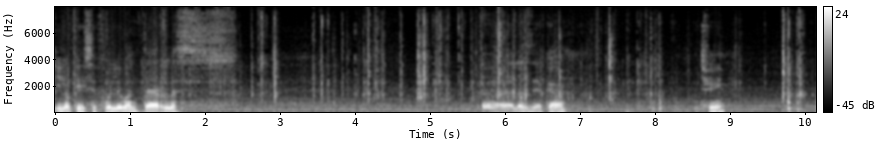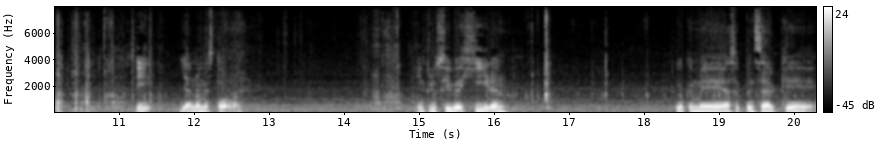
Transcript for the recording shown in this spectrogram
Y lo que hice fue levantarlas. Uh, las de acá. Sí. Y ya no me estorban. Inclusive giran. Lo que me hace pensar que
